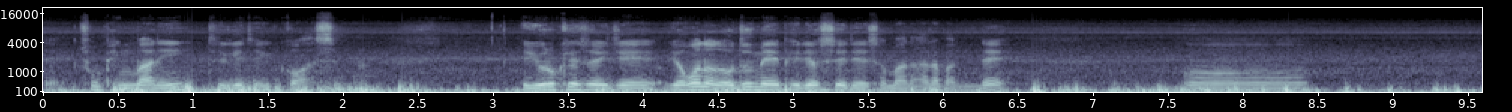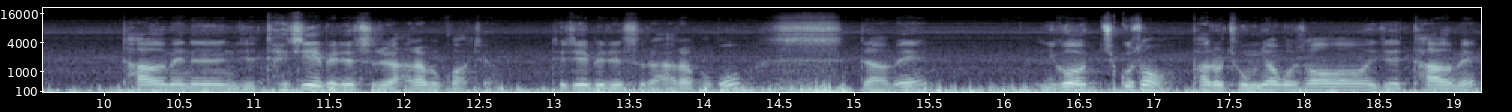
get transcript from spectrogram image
네, 총 100만이 들게 될 것 같습니다. 이렇게 해서 이제 영원한 어둠의 베리어스에 대해서만 알아봤는데 어 다음에는 이제 대지의 베리어스를 알아볼 것 같아요. 대지의 베리어스를 알아보고 그 다음에 이거 찍고서 바로 종료하고서 이제 다음에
